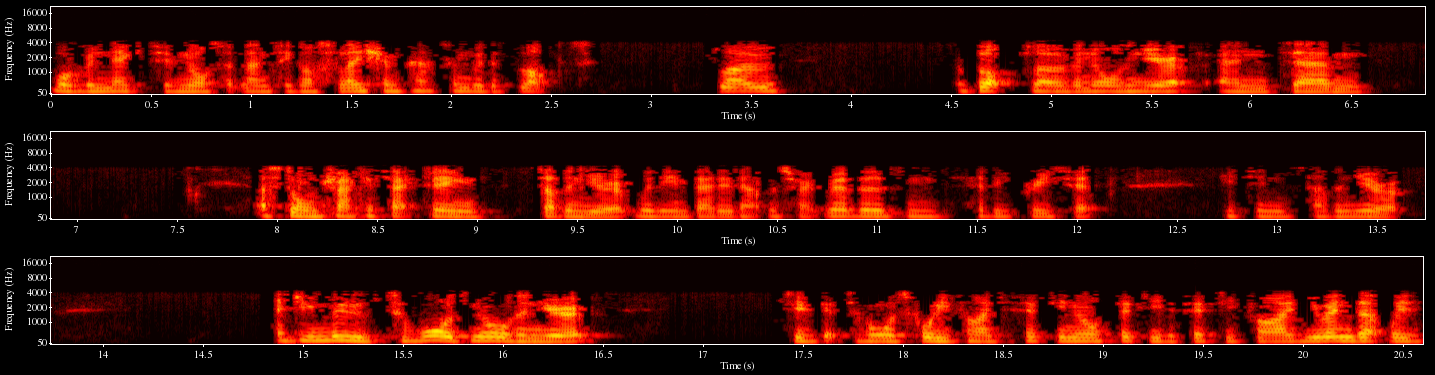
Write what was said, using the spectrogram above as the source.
more of a negative North Atlantic oscillation pattern with a blocked flow, a blocked flow over Northern Europe and um, a storm track affecting Southern Europe with the embedded atmospheric rivers and heavy precip hitting Southern Europe as you move towards Northern Europe, you get towards 45 to 50 north, 50 to 55, you end up with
